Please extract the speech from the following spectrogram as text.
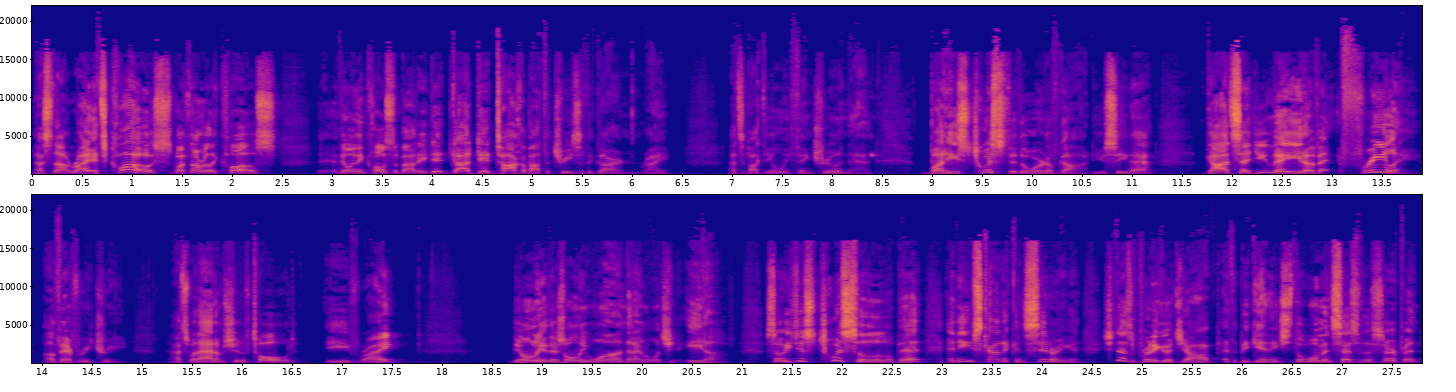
that's not right. It's close. Well, it's not really close. The only thing close about it, he did, God did talk about the trees of the garden, right? That's about the only thing true in that. but he's twisted the word of God. Do you see that? God said, You may eat of it freely of every tree. That's what Adam should have told Eve, right? The only, there's only one that I don't want you to eat of. So he just twists a little bit, and Eve's kind of considering it. She does a pretty good job at the beginning. The woman says to the serpent,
